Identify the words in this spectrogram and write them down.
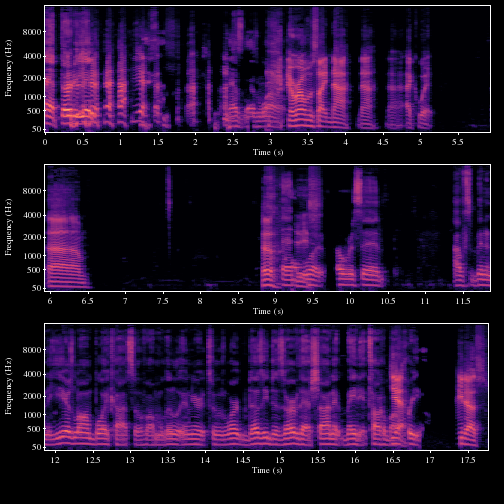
At 38. yeah. that's that's wild. And Rome was like, nah, nah, nah, I quit. Um oh, And what over said, I've been in a years long boycott, so if I'm a little ignorant to his work, does he deserve that? Sean had made it talk about Yeah. pre. he does.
